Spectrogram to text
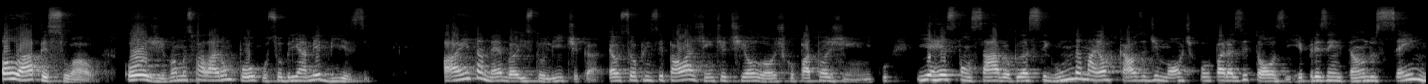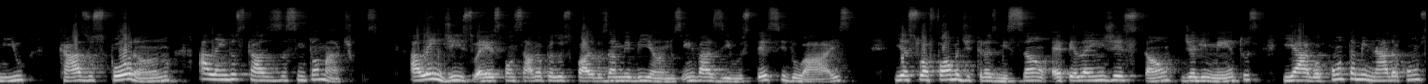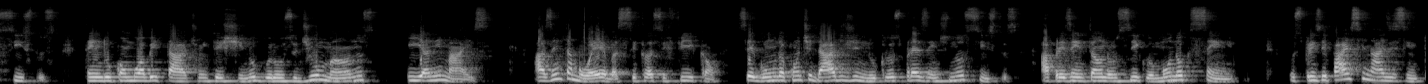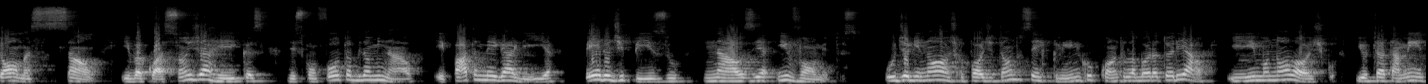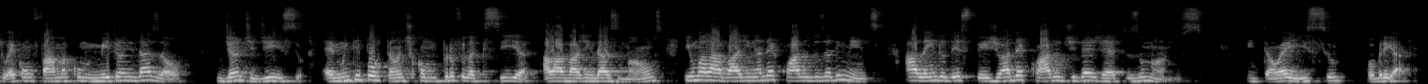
Olá, pessoal! Hoje vamos falar um pouco sobre a amebíase. A entameba histolítica é o seu principal agente etiológico patogênico e é responsável pela segunda maior causa de morte por parasitose, representando 100 mil casos por ano, além dos casos assintomáticos. Além disso, é responsável pelos quadros amebianos invasivos teciduais, e a sua forma de transmissão é pela ingestão de alimentos e água contaminada com cistos, tendo como habitat o intestino grosso de humanos e animais. As entamoebas se classificam segundo a quantidade de núcleos presentes nos cistos, apresentando um ciclo monoxênico. Os principais sinais e sintomas são evacuações diarreicas, desconforto abdominal, hepatomegalia, perda de piso, náusea e vômitos. O diagnóstico pode tanto ser clínico quanto laboratorial e imunológico, e o tratamento é com o fármaco metronidazol. Diante disso, é muito importante como profilaxia a lavagem das mãos e uma lavagem adequada dos alimentos, além do despejo adequado de dejetos humanos. Então é isso, obrigado.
